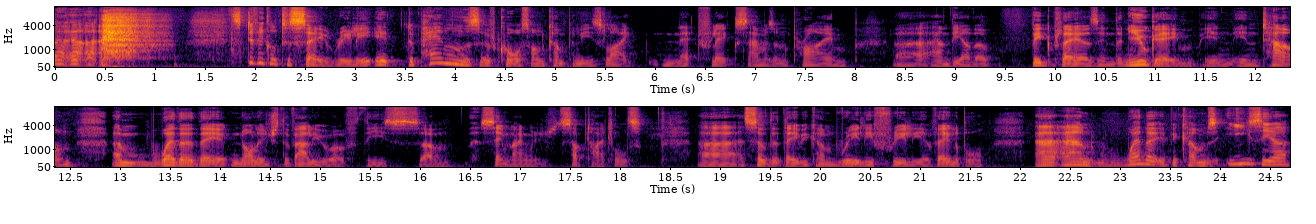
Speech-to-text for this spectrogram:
uh, uh it's difficult to say, really. It depends, of course, on companies like Netflix, Amazon Prime, uh, and the other big players in the new game in, in town, um, whether they acknowledge the value of these um, same language subtitles uh, so that they become really freely available, uh, and whether it becomes easier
